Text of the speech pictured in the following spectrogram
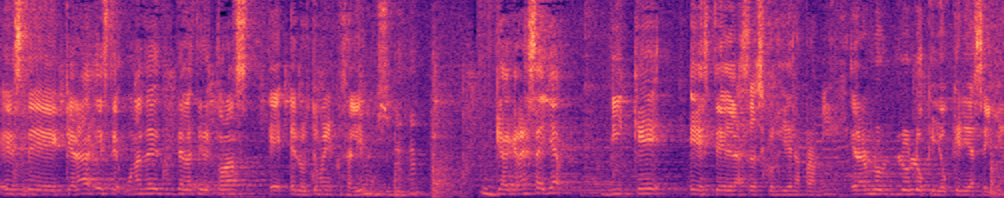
Este, que era, este, una de, de las directoras eh, el último año que salimos. Que gracias a ella vi que, este, la psicología era para mí, era lo, lo, lo que yo quería seguir.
